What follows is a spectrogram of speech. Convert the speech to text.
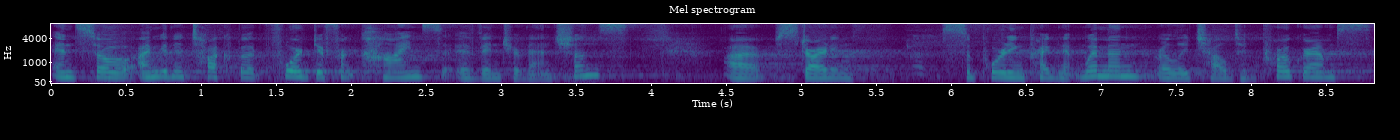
And so I'm going to talk about four different kinds of interventions, uh, starting supporting pregnant women, early childhood programs,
